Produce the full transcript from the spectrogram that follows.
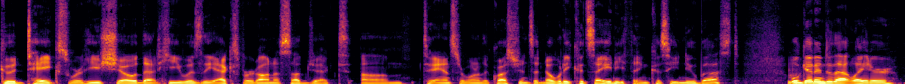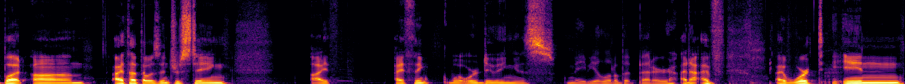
good takes where he showed that he was the expert on a subject um, to answer one of the questions, and nobody could say anything because he knew best. We'll get into that later, but um, I thought that was interesting. I I think what we're doing is maybe a little bit better. And I've I've worked in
